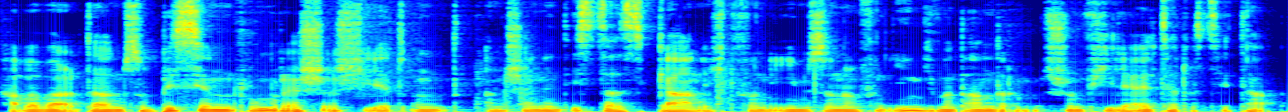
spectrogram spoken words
Habe aber dann so ein bisschen rumrecherchiert und anscheinend ist das gar nicht von ihm, sondern von irgendjemand anderem. Schon viel älter das Zitat.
